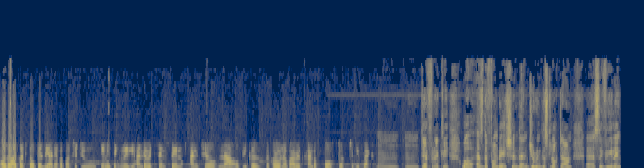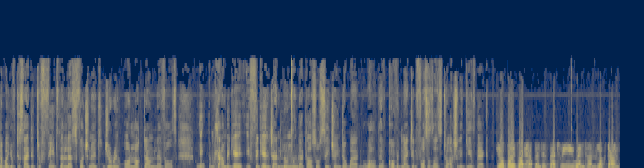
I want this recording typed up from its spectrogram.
Although I got so busy, I never got to do anything really under it since then until now because the coronavirus kind of forced us to give back. Mm, mm, definitely. Well, as the foundation, then during this lockdown, uh, Sivile Ntoba, you've decided to feed the less fortunate during all lockdown levels. I- Mhlawumbi ke ifike njani loo ngcinga xa usositsho into yokuba well the COVID-19 forces us to actually give back. You know, boys, what happened is that we went on lockdown,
